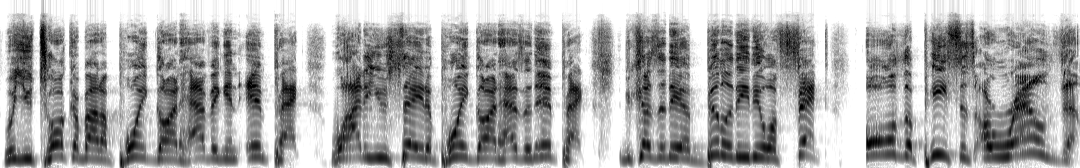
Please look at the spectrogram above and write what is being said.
When you talk about a point guard having an impact, why do you say the point guard has an impact? Because of their ability to affect all the pieces around them.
